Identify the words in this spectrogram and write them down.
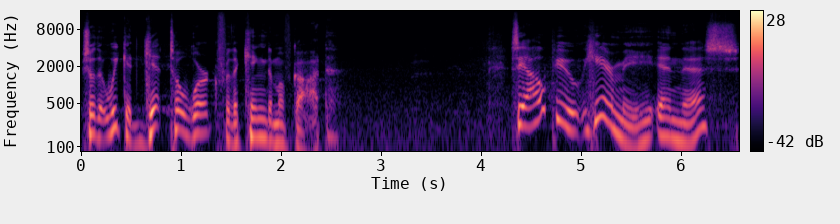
so that we could get to work for the kingdom of God. See, I hope you hear me in this.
